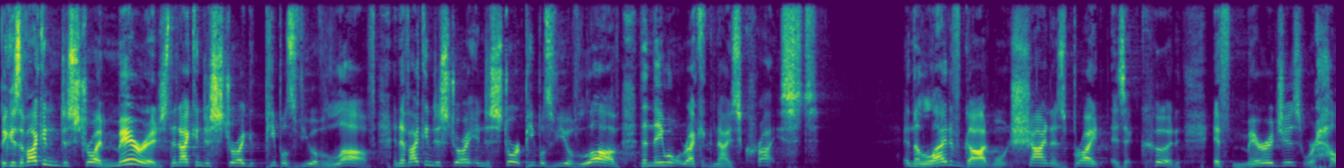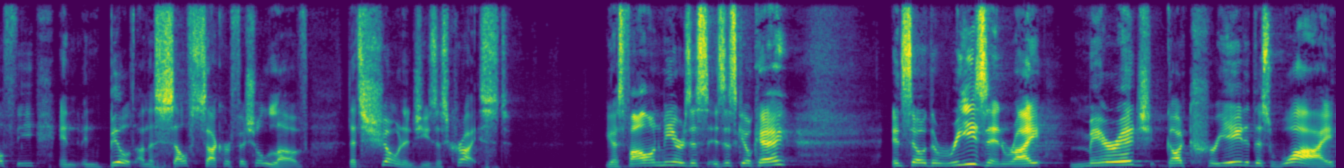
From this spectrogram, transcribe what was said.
Because if I can destroy marriage, then I can destroy people's view of love. And if I can destroy and distort people's view of love, then they won't recognize Christ. And the light of God won't shine as bright as it could if marriages were healthy and, and built on the self sacrificial love that's shown in Jesus Christ. You guys following me, or is this, is this okay? And so the reason, right, marriage, God created this why,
